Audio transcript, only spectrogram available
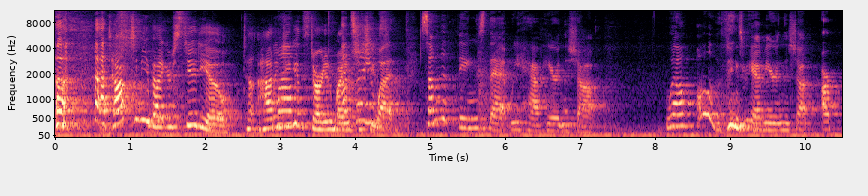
talk to me about your studio. How did well, you get started? Why I'll did you tell choose? you what. Some of the things that we have here in the shop, well, all of the things we have here in the shop are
